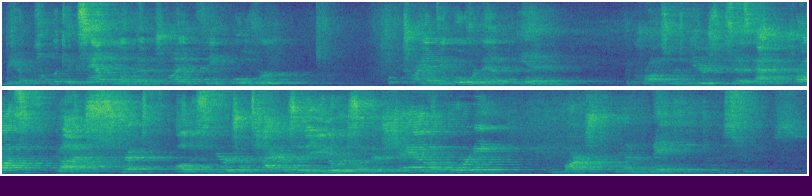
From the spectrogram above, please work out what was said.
made a public example of them, triumphing over, triumphing over them in the cross. Or as Peterson says, at the cross, God stripped all the spiritual tyrants in the universe of their sham authority and marched them naked through the streets.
